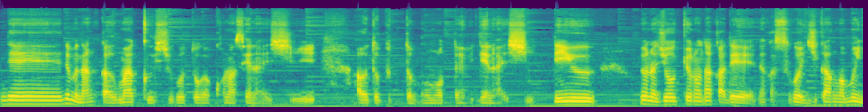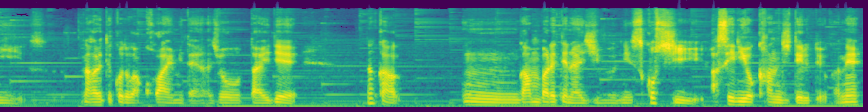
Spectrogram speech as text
で、でもなんかうまく仕事がこなせないし、アウトプットも思ったより出ないしっていうような状況の中で、なんかすごい時間が無に流れていくことが怖いみたいな状態で、なんかうん、頑張れてない自分に少し焦りを感じてるというかね、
